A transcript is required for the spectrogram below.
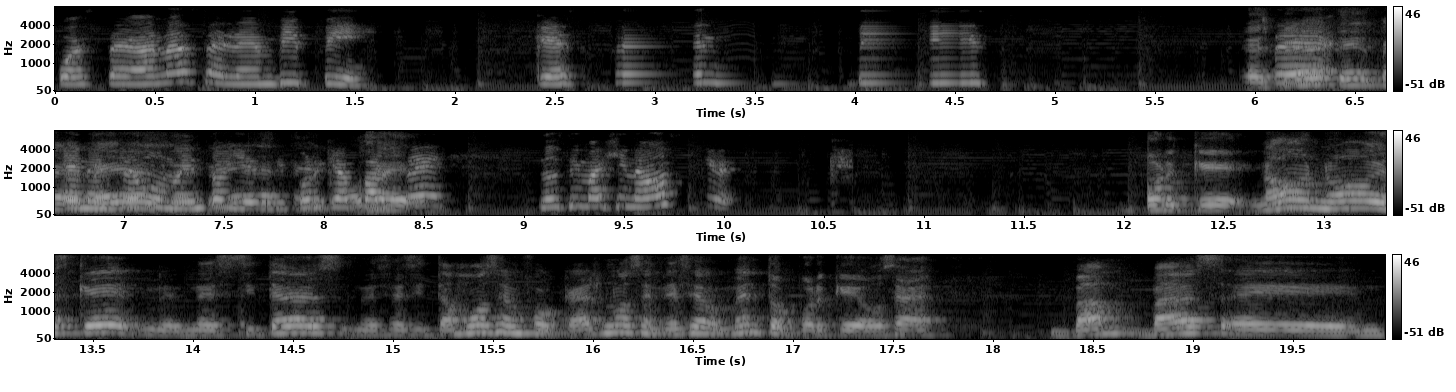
Pues te ganas el MVP. ¿Qué sentiste en ese momento, Jessy? Porque aparte nos imaginamos que... Porque, no, no, es que necesitas, necesitamos enfocarnos en ese momento, porque, o sea, vas, eh,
